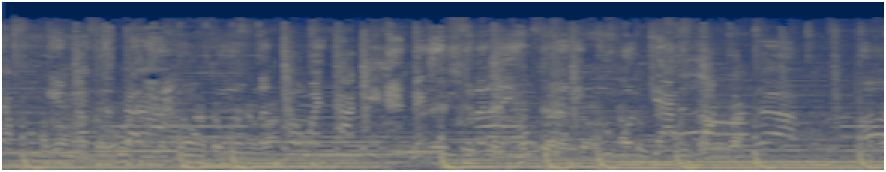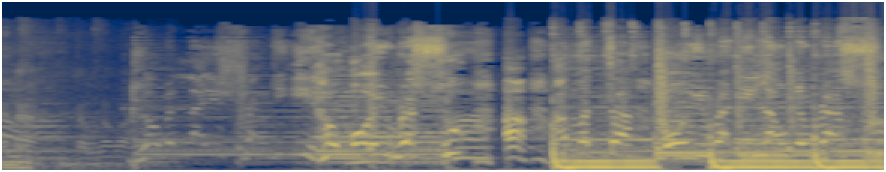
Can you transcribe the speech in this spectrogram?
ꯊꯕꯛ ꯑꯃ ꯇꯧꯕ ꯃꯇꯝꯗ ꯄꯨꯟꯅ ꯇꯧꯃꯤꯟꯅꯕ ꯑꯗꯩ ꯁꯤ ꯂꯩꯃꯛꯇ ꯑꯗꯣ ꯇꯥꯊꯣꯛ ꯇꯥꯁꯤꯟ ꯇꯧꯔꯒ ꯐꯖꯅ ꯒ꯭ꯂꯣꯕꯦꯂꯥꯏꯖꯦꯁꯟꯒꯤ ꯏꯍꯧ ꯑꯣꯏꯔꯁꯨ ꯑꯃꯠꯇ ꯑꯣꯏꯔꯅꯤ ꯂꯥꯎꯅꯔꯁꯨ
